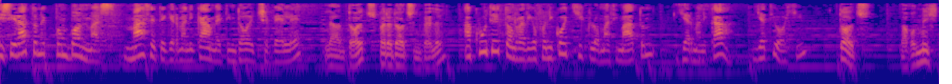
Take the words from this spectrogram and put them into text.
Στη σειρά των εκπομπών μας «Μάθετε γερμανικά με την Deutsche Welle» Lern Deutsch bei der Deutschen Welle. ακούτε τον ραδιοφωνικό κύκλο μαθημάτων «Γερμανικά, γιατί όχι» Deutsch. Warum nicht?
